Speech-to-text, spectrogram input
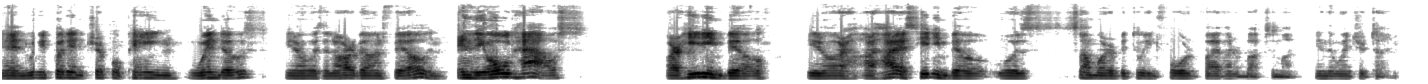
and we put in triple pane windows, you know, with an argon fill. And in the old house, our heating bill, you know, our, our highest heating bill was somewhere between four and five hundred bucks a month in the wintertime.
